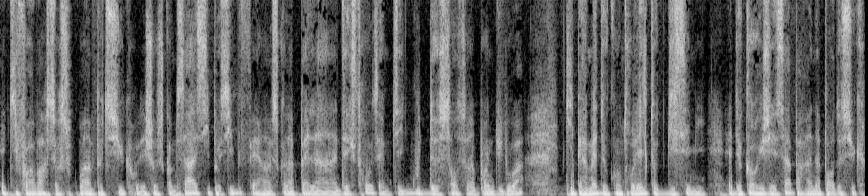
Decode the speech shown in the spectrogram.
et qu'il faut avoir sur soi un peu de sucre ou des choses comme ça. Et si possible, faire ce qu'on appelle un dextrose, une petite goutte de sang sur la pointe du doigt, qui permet de contrôler le taux de glycémie et de corriger ça par un apport de sucre.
